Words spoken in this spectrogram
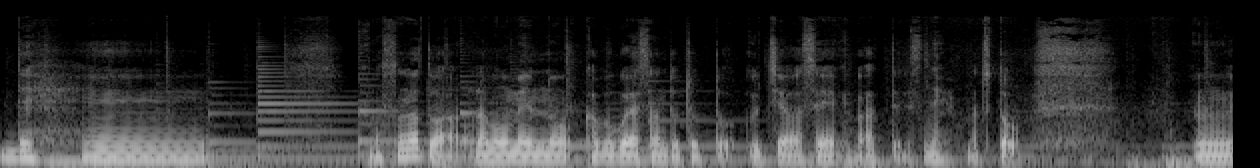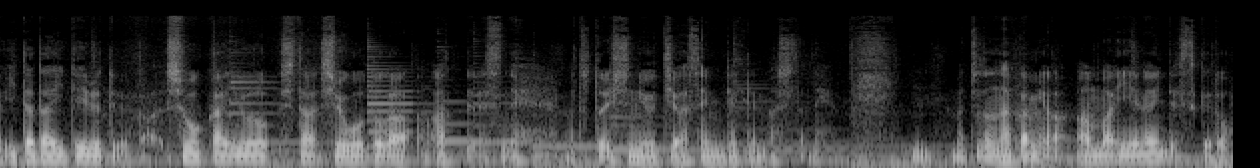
で、えーまあ、その後はラボメンの株小屋さんとちょっと打ち合わせがあってですね、まあ、ちょっとうんいただいているというか紹介をした仕事があってですね、まあ、ちょっと一緒に打ち合わせに出てましたねうんまあ、ちょっと中身はあんま言えないんですけど、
